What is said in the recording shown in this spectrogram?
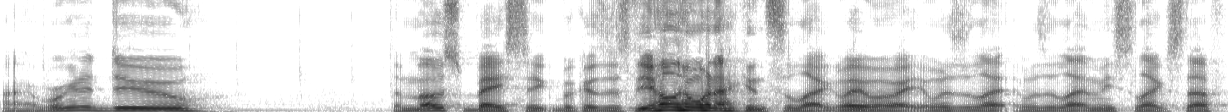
Alright, we're gonna do the most basic because it's the only one I can select. Wait, wait, wait. Was it let was it letting me select stuff?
